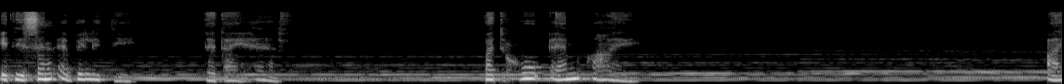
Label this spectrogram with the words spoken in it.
It is an ability that I have. But who am I? I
